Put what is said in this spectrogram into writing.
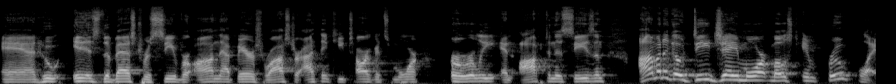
and who is the best receiver on that Bears roster. I think he targets more early and often this season. I'm going to go DJ Moore, most improved player.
